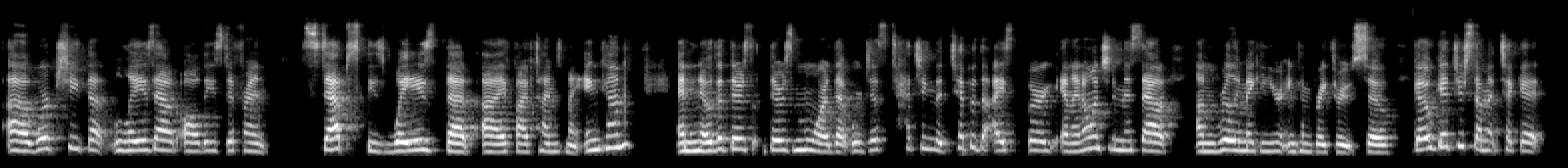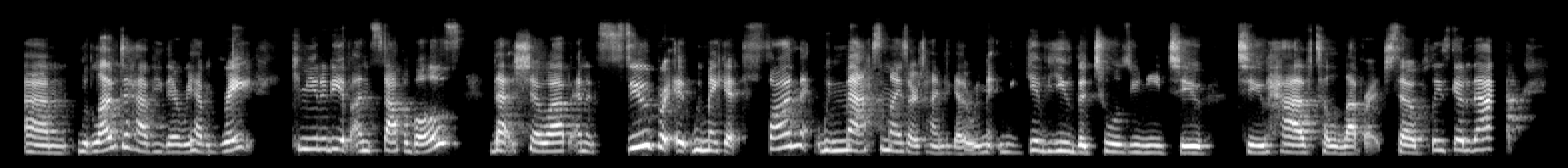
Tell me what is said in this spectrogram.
uh, worksheet that lays out all these different steps these ways that i five times my income. And know that there's there's more that we're just touching the tip of the iceberg. And i don't want you to miss out on really making your income breakthrough. So go get your summit ticket. Um, would love to have you there. We have a great community of unstoppables that show up and it's super it, we make it fun. We maximize our time together. We, we give you the tools you need to to have to leverage. So please go to that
